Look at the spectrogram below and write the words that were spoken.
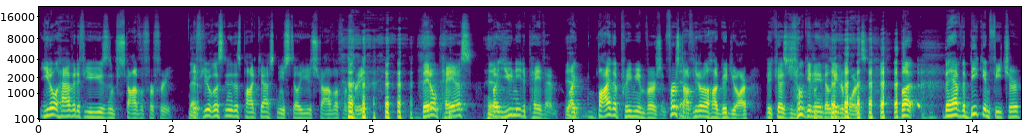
you don't have it if you use Strava for free. If you're listening to this podcast and you still use Strava for free, they don't pay us, but you need to pay them. Like buy the premium version. First off, you don't know how good you are because you don't get any of the leaderboards. but they have the beacon feature,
